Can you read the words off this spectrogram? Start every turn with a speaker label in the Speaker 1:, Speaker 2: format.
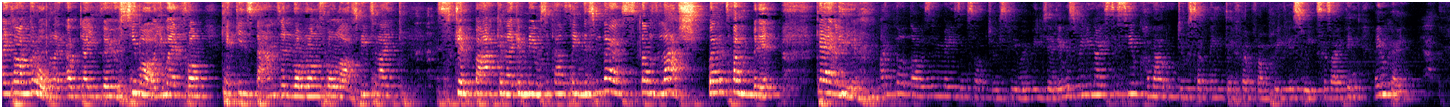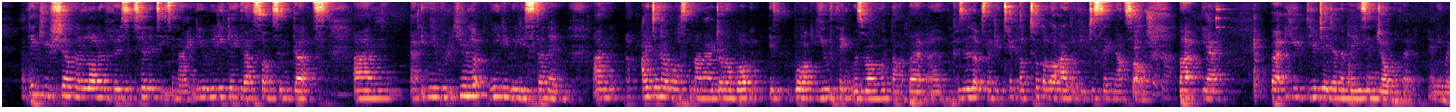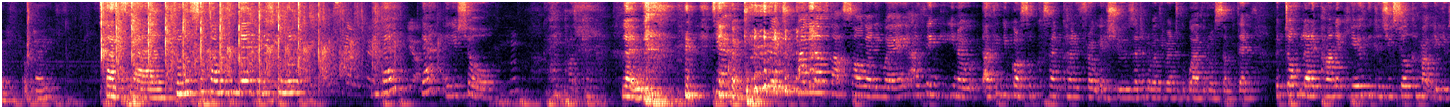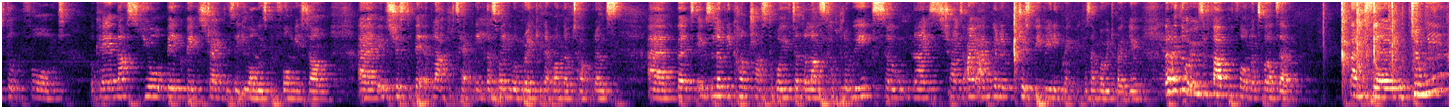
Speaker 1: I can't get over like how diverse you are. You went from kicking stands and rolling on the floor last week to like strip back and like a musical sing this with us. That was lash. Well done, babe. Kelly.
Speaker 2: I thought that was an amazing song, Joyce for. It really did. It was really nice to see you come out and do something different from previous weeks because I think, are you okay? I think you've shown a lot of versatility tonight and you really gave that song some guts. Um, and you, you look really, really stunning. And I don't know what's the matter, I don't know what is what you think was wrong with that, but because um, it looks like it took, took a lot out of you to sing that song. But yeah, but you, you did an amazing job of it anyway, okay?
Speaker 1: Thanks, Kel. Do you want to sit down with me for the stool? Okay? Yeah? Are you sure? Mm-hmm. Okay, Low.
Speaker 3: yeah, I think, you know, I think you've got some kind of throat issues. I don't know whether you're under the weather or something. But don't let it panic you because you still come out here, you've still performed. Okay, and that's your big, big strength is that you always perform your song. Um, it was just a bit of lack of technique. That's why you were breaking up on the top notes. Um, but it was a lovely contrast to what you've done the last couple of weeks, so nice tries. I, I'm going to just be really quick because I'm worried about you. But I thought it was a fab performance, well done.
Speaker 1: Thanks, Lou.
